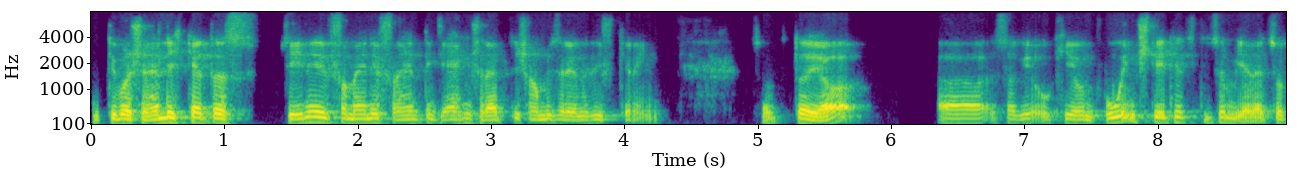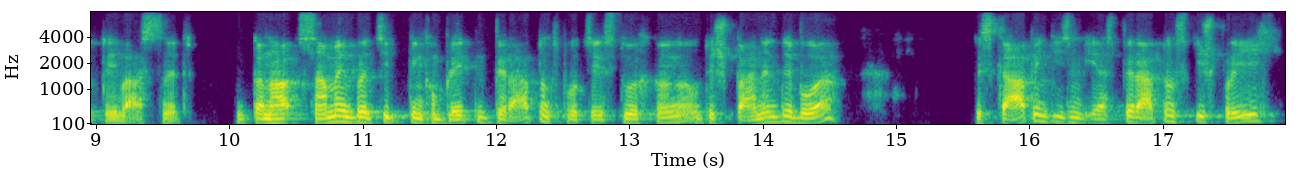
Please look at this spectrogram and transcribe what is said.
Und die Wahrscheinlichkeit, dass zehn von meinen Freunden den gleichen Schreibtisch haben, ist relativ gering. Sagt er, ja, äh, sage ich, okay, und wo entsteht jetzt dieser Mehrwert? Sagt er, ich weiß nicht. Und dann sind wir im Prinzip den kompletten Beratungsprozess durchgegangen. Und das Spannende war, es gab in diesem Erstberatungsgespräch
